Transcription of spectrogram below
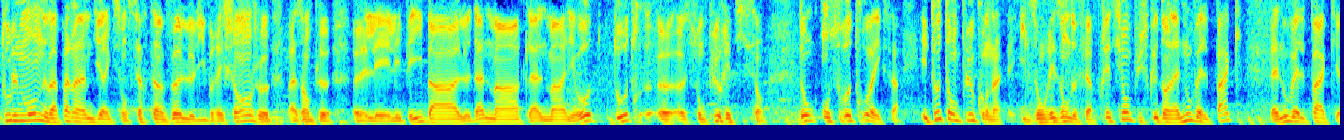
tout le monde ne va pas dans la même direction. Certains veulent le libre-échange, euh, par exemple les, les Pays-Bas, le Danemark, l'Allemagne et autres. D'autres sont plus réticents. Donc on se retrouve avec ça. Et d'autant plus qu'on a, ils ont raison de faire pression, puisque dans la nouvelle PAC, la nouvelle PAC,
